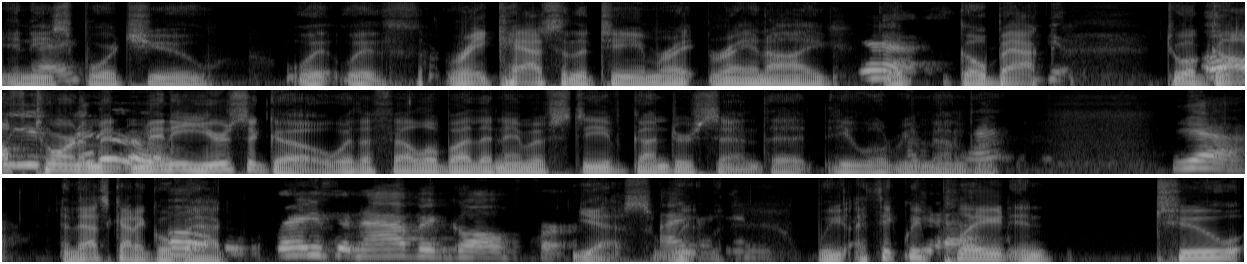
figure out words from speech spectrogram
in esports. You with, with Ray Katz and the team. Ray, Ray and I Yes. go, go back to a oh, golf tournament do? many years ago with a fellow by the name of Steve Gunderson that he will remember. Okay. Yeah. And that's got to go oh, back. Ray's an avid golfer. Yes, I we, mean, we I think we Yeah. played in two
